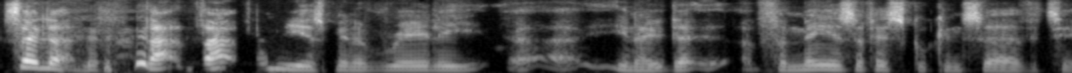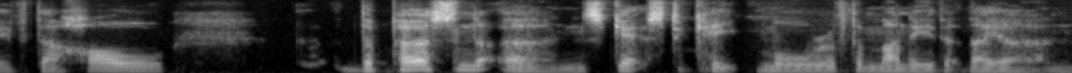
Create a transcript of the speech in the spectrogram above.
So look, that that for me has been a really, uh, uh, you know, the, for me as a fiscal conservative, the whole, the person that earns gets to keep more of the money that they earn.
